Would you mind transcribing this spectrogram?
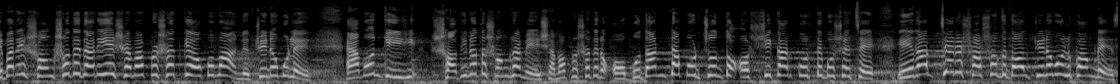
এবারে সংসদে দাঁড়িয়ে শ্যামাপ্রসাদকে অপমান তৃণমূলের। এমনকি স্বাধীনতা সংগ্রামে শ্যামাপ্রসাদের অবদানটা পর্যন্ত অস্বীকার করতে বসেছে এ রাজ্যের শাসক দল তৃণমূল কংগ্রেস।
